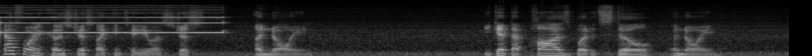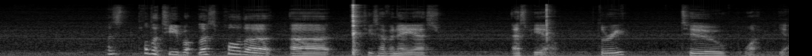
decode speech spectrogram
California code is just like continuous, just annoying. You get that pause, but it's still annoying. Let's pull the T. Let's pull the uh, 27AS SPL. Three, two, one. Yeah.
